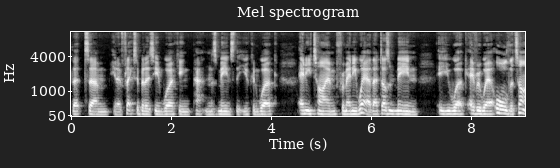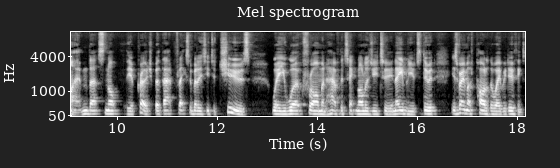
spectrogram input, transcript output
that, um, you know, flexibility in working patterns means that you can work anytime from anywhere. That doesn't mean you work everywhere all the time. That's not the approach, but that flexibility to choose where you work from and have the technology to enable you to do it is very much part of the way we do things.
